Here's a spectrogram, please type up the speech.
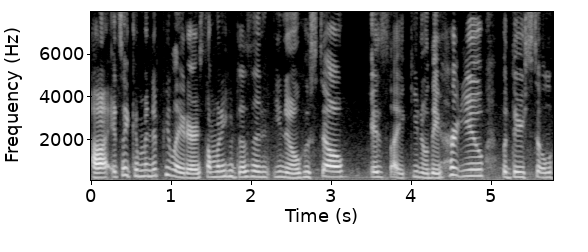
Uh, it's like a manipulator, somebody who doesn't, you know, who still is like, you know, they hurt you, but they still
